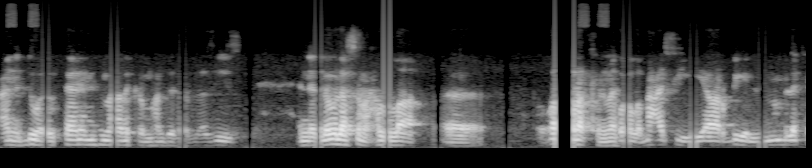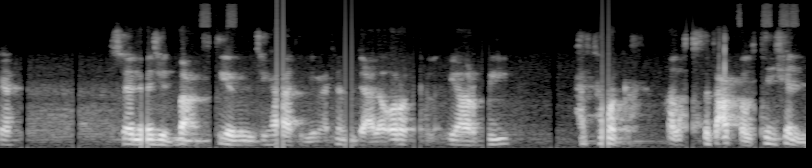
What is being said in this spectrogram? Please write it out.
عن الدول الثانية مثل ما ذكر المهندس عبد العزيز أن لو لا سمح الله Oracle مثلا ما عاد في ERP للمملكه سنجد بعض كثير من الجهات اللي معتمدة على Oracle ERP حتتوقف خلاص تتعطل تنشل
